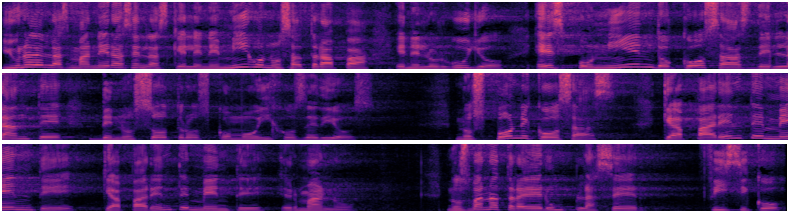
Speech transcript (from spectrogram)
Y una de las maneras en las que el enemigo nos atrapa en el orgullo es poniendo cosas delante de nosotros como hijos de Dios. Nos pone cosas que aparentemente, que aparentemente, hermano, nos van a traer un placer físico,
